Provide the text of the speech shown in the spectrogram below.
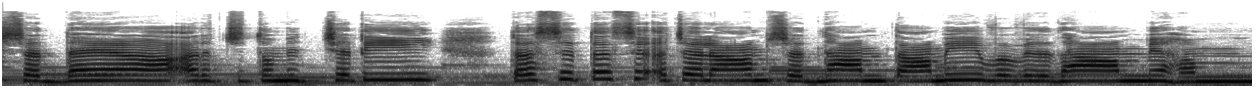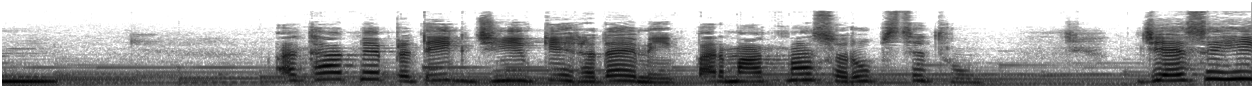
श्रद्धया अर्चितुमिच्छति। तस्य तस्य अचलाम श्रद्धाम तामेव विदधाम्य हम अर्थात मैं प्रत्येक जीव के हृदय में परमात्मा स्वरूप स्थित हूँ। जैसे ही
